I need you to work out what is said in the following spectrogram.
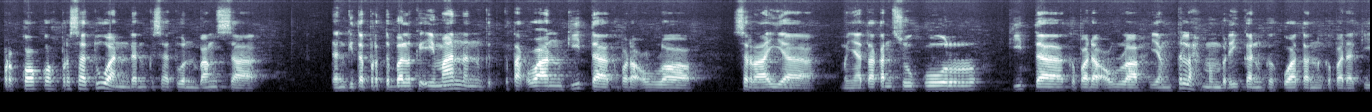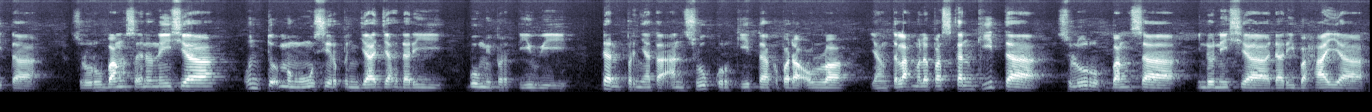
perkokoh persatuan dan kesatuan bangsa dan kita pertebal keimanan ketakwaan kita kepada Allah seraya menyatakan syukur kita kepada Allah yang telah memberikan kekuatan kepada kita, seluruh bangsa Indonesia, untuk mengusir penjajah dari bumi pertiwi, dan pernyataan syukur kita kepada Allah yang telah melepaskan kita, seluruh bangsa Indonesia, dari bahaya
